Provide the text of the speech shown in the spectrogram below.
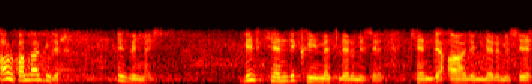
Avrupalılar bilir. Biz bilmeyiz. Biz kendi kıymetlerimizi, kendi alimlerimizi,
